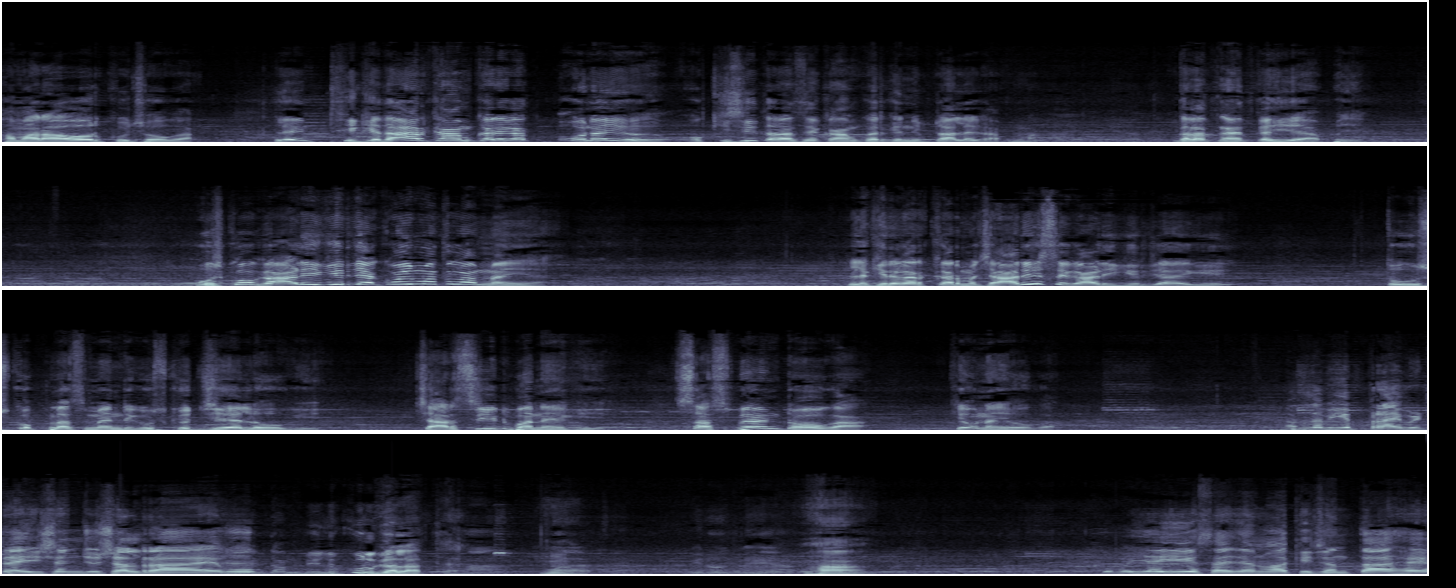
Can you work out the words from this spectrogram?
हमारा और कुछ होगा। लेकिन ठेकेदार काम करेगा तो वो नहीं हो वो किसी तरह से काम करके निपटा लेगा अपना। गलत कहत कहिए आप ये। उसको गाड़ी गिर जाए कोई मतलब नहीं है। लेकिन अगर कर्मचारी से गाड़ी गिर जाएगी तो उसको प्लेसमेंट उसको जेल होगी चार्जशीट बनेगी सस्पेंड होगा क्यों नहीं होगा? मतलब ये प्राइवेटाइजेशन जो चल रहा है वो एकदम बिल्कुल गलत है। हाँ। है। हाँ तो भैया ये सहजनवा की जनता है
